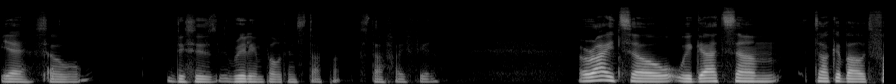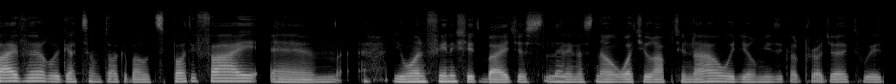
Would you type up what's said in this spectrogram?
yeah so this is really important stuff stuff i feel All right, so we got some talk about Fiverr, we got some talk about Spotify. Um, you want to finish it by just letting us know what you're up to now with your musical project, with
